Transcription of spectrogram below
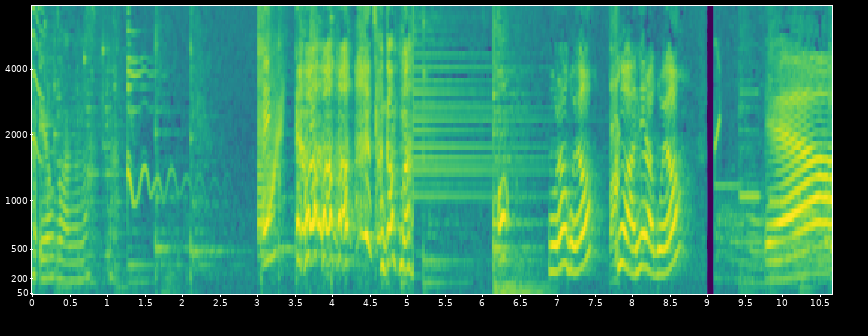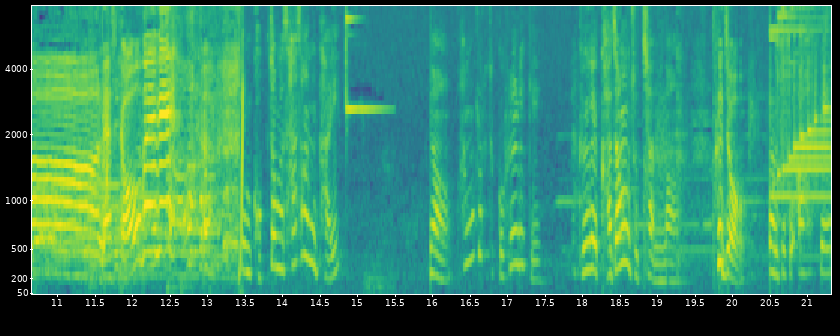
이런 건안 하나? 엥? 잠깐만. 어? 뭐라고요? 그거 아니라고요? Yeah, let's go, baby! 좀 걱정을 사서 하는 타입? 그냥 한 귀로 듣고 흘리기. 그게 가장 좋지 않나. 그죠? 그냥 듣고, 아, 네.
